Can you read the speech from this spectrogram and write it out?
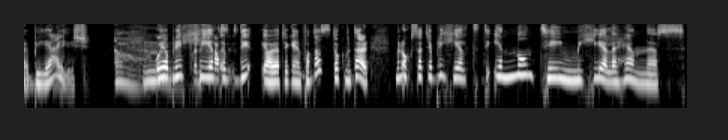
eh, Billie Eilish. Och jag blir helt, det, ja jag tycker det är en fantastisk dokumentär, men också att jag blir helt, det är någonting med hela hennes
